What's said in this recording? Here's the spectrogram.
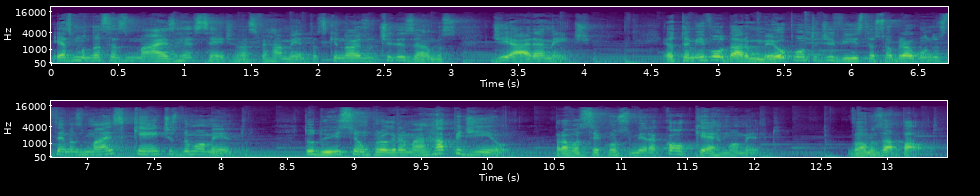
e as mudanças mais recentes nas ferramentas que nós utilizamos diariamente. Eu também vou dar o meu ponto de vista sobre alguns dos temas mais quentes do momento. Tudo isso em um programa rapidinho para você consumir a qualquer momento. Vamos à pauta.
